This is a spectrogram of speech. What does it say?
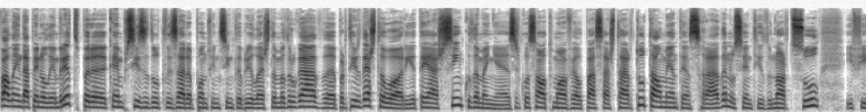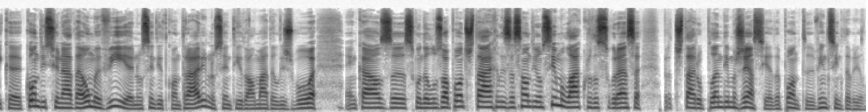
Vale ainda a pena o lembrete para quem precisa de utilizar a ponte 25 de abril esta madrugada. A partir desta hora e até às 5 da manhã, a circulação automóvel passa a estar totalmente encerrada no sentido norte-sul e fica condicionada a uma via no sentido contrário, no sentido Almada-Lisboa. Em causa, segundo a Luz ao Ponto, está a realização de um simulacro de segurança para testar o plano de emergência da ponte 25 de Abril.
